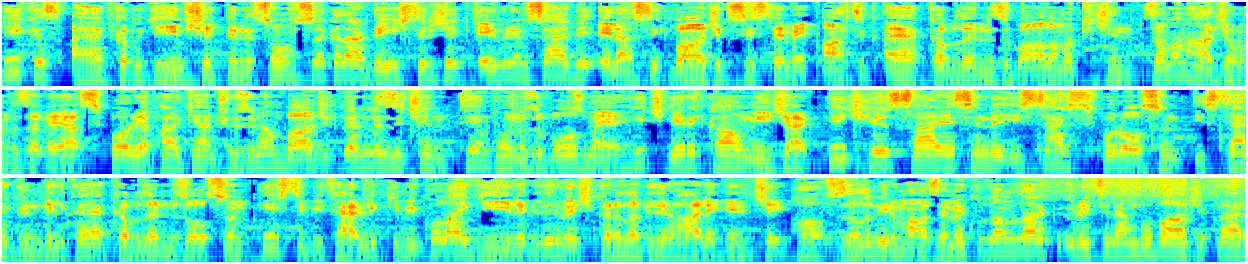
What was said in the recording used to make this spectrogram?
Hikes ayakkabı giyim şeklini sonsuza kadar değiştirecek evrimsel bir elastik bağcık sistemi. Artık ayakkabılarınızı bağlamak için zaman harcamanıza veya spor yaparken çözülen bağcıklarınız için temponuzu bozmaya hiç gerek kalmayacak. Hikes sayesinde ister spor olsun ister gündelik ayakkabılarınız olsun hepsi bir terlik gibi kolay giyilebilir ve çıkarılabilir hale gelecek. Hafızalı bir malzeme kullanılarak üretilen bu bağcıklar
